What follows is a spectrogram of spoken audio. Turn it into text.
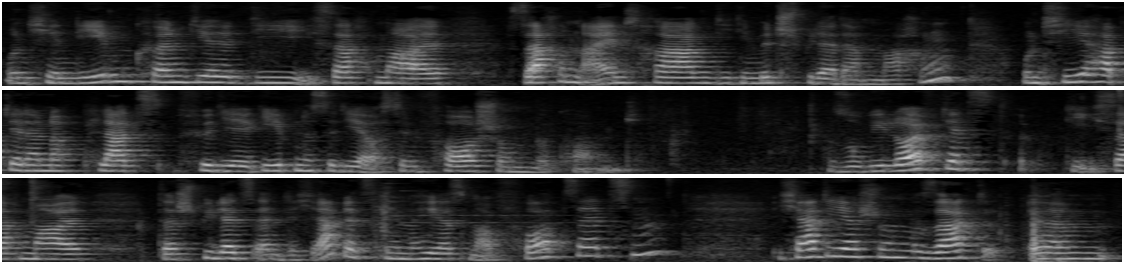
und hier neben könnt ihr die, ich sag mal, Sachen eintragen, die die Mitspieler dann machen. Und hier habt ihr dann noch Platz für die Ergebnisse, die ihr aus den Forschungen bekommt. So, wie läuft jetzt die, ich sag mal, das Spiel letztendlich ab? Jetzt gehen wir hier erstmal Fortsetzen. Ich hatte ja schon gesagt, ähm,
